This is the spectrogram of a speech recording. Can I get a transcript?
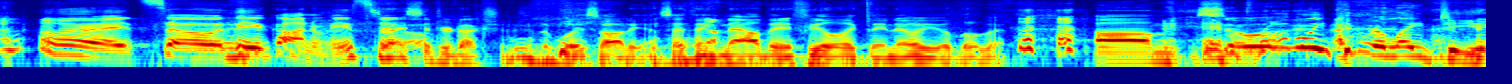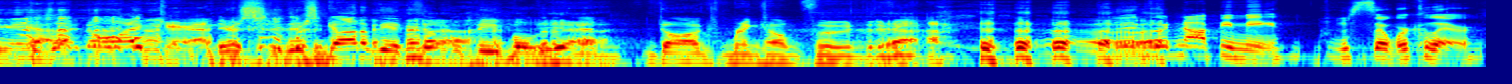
was All right, so the economy. It's nice introduction to the voice audience. I think now they feel like they know you a little bit. Um, so Probably can relate to you because I know I can. There's, there's got to be a couple people that Yeah. have had dogs bring home food that have eaten it. It would not be me, just so we're clear.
